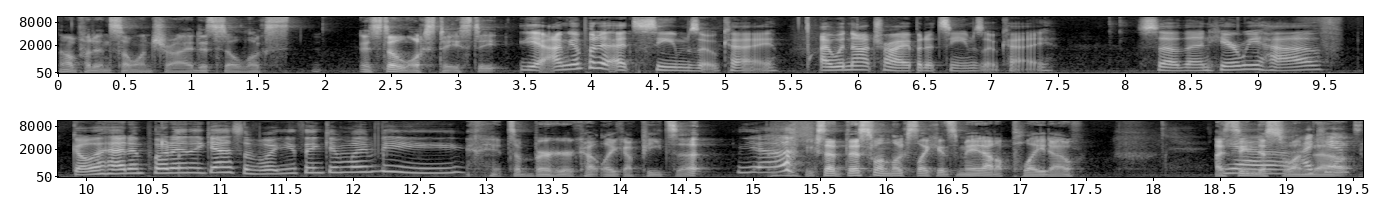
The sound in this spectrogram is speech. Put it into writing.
I'll put in someone tried. It still looks, it still looks tasty. Yeah, I'm gonna put it at seems okay. I would not try it, but it seems okay. So then here we have. Go ahead and put in a guess of what you think it might be. It's a burger cut like a pizza, Yeah. except this one looks like it's made out of Play-Doh. I've seen this one I though. can't.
